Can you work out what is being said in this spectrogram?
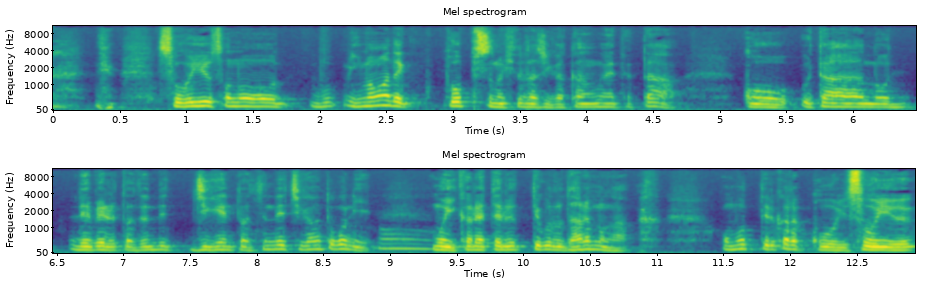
そういうそのぼ今までポップスの人たちが考えてたこう歌のレベルとは全然次元とは全然違うところにうん。もう行かれてるっていうことを誰もが 思ってるからこういうそういう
